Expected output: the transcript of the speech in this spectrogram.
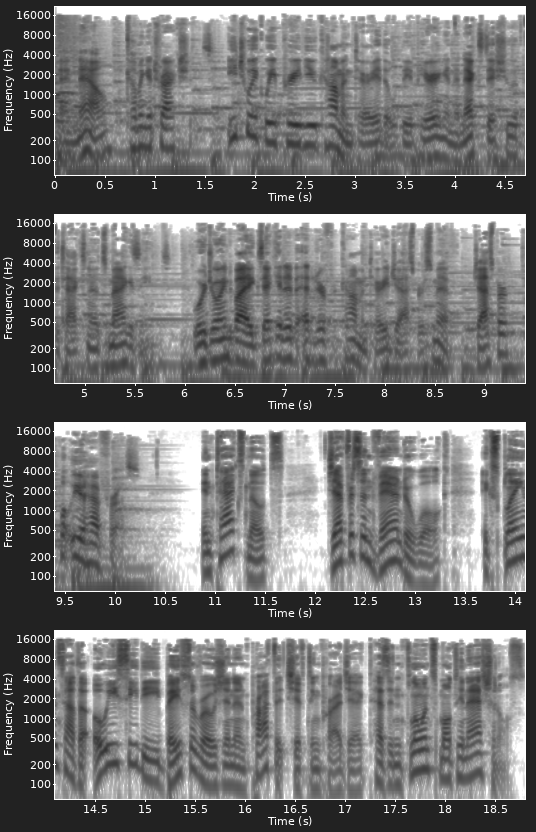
And now, coming attractions. Each week we preview commentary that will be appearing in the next issue of the Tax Notes magazines. We're joined by Executive Editor for Commentary, Jasper Smith. Jasper, what will you have for us? In Tax Notes, Jefferson Vanderwolk explains how the OECD Base Erosion and Profit Shifting Project has influenced multinationals.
